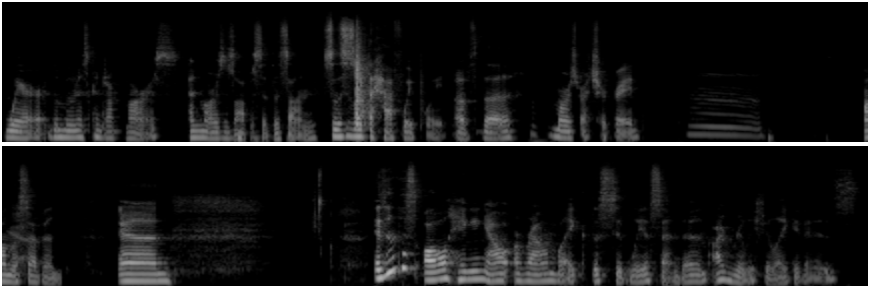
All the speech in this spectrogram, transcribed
where the moon is conjunct mars and mars is opposite the sun. So this is like the halfway point of the mars retrograde. Hmm, on the 7th and isn't this all hanging out around like the Sibly ascendant i really feel like it is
